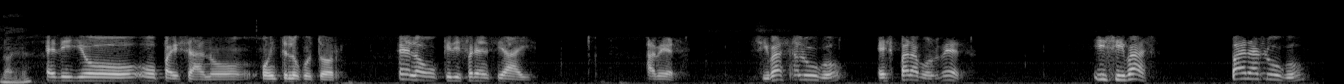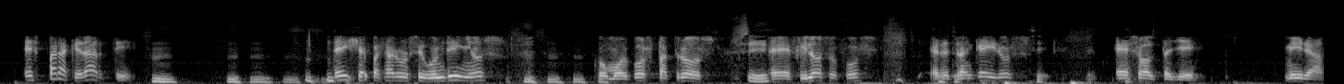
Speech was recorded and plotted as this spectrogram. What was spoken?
Vaya. Eh. E dillo o, o paisano, o interlocutor, e logo que diferencia hai? A ver, si vas a Lugo, es para volver. Y si vas para Lugo, es para quedarte. Mm. Deixa pasar uns segundiños como os vos patrós sí. eh, filósofos e retranqueiros sí. e soltalle mira,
